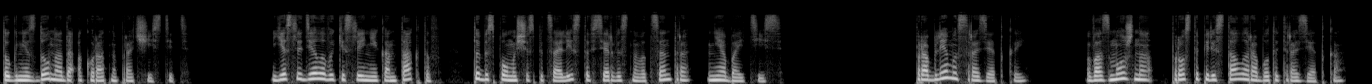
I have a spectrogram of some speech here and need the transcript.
то гнездо надо аккуратно прочистить. Если дело в окислении контактов, то без помощи специалистов сервисного центра не обойтись. Проблемы с розеткой. Возможно, просто перестала работать розетка.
